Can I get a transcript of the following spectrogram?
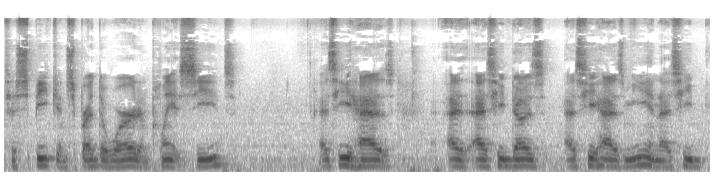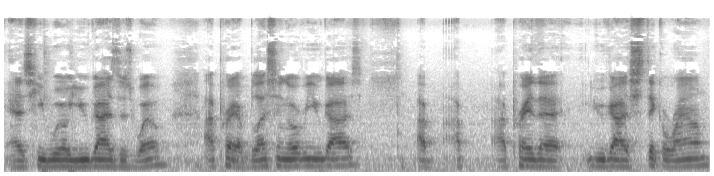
to speak and spread the word and plant seeds as He has as, as he does as he has me and as he as he will you guys as well. I pray a blessing over you guys. I i, I pray that you guys stick around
